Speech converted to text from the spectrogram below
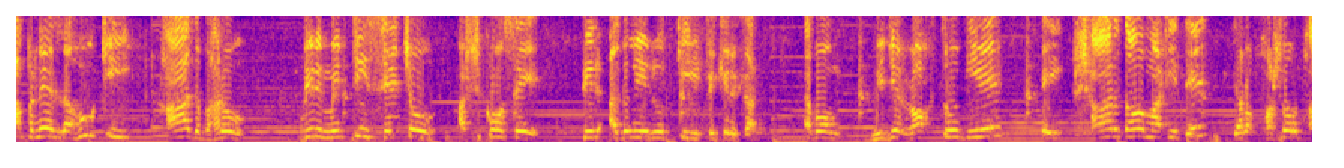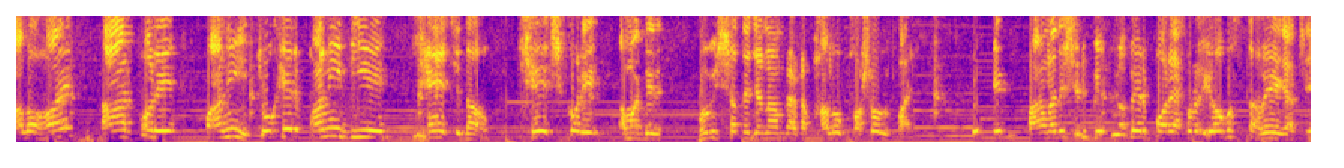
अपने लहू की खाद भरो फिर मिट्टी सेचो अशकों से फिर अगली रुत की फिक्र कर এবং নিজের রক্ত দিয়ে এই সার দাও মাটিতে যেন ফসল ভালো হয় তারপরে পানি চোখের পানি দিয়ে সেচ দাও সেচ করে আমাদের ভবিষ্যতে যেন আমরা একটা ভালো ফসল পাই। বাংলাদেশের বিপ্লবের পর এখন এই অবস্থা হয়ে গেছে।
